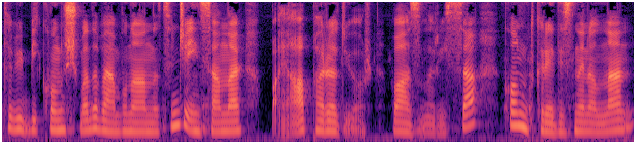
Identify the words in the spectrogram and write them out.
Tabii bir konuşmada ben bunu anlatınca insanlar bayağı para diyor. Bazıları ise konut kredisinden alınan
